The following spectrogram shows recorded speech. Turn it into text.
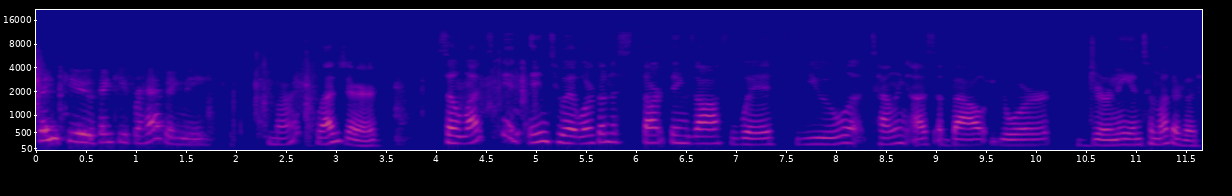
Thank you. Thank you for having me. My pleasure. So let's get into it. We're going to start things off with you telling us about your journey into motherhood?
